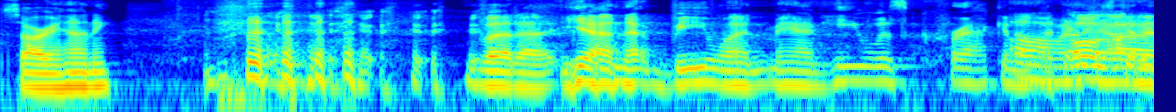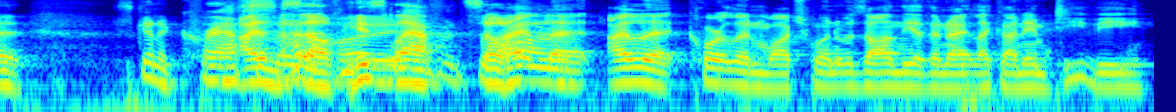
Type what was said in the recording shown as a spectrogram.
Sorry, honey. but uh, yeah, and that B one, man, he was cracking up. Oh I my thought he was God. gonna, he's gonna crap That's so himself. He's laughing so I hard. let I let Cortland watch one. It was on the other night, like on MTV,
